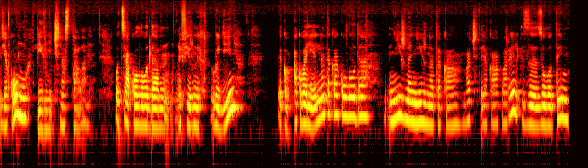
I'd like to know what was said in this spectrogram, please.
якому північ настала. Оця колода ефірних видінь, акварельна така колода, ніжна, ніжна така. Бачите, яка акварель з золотим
